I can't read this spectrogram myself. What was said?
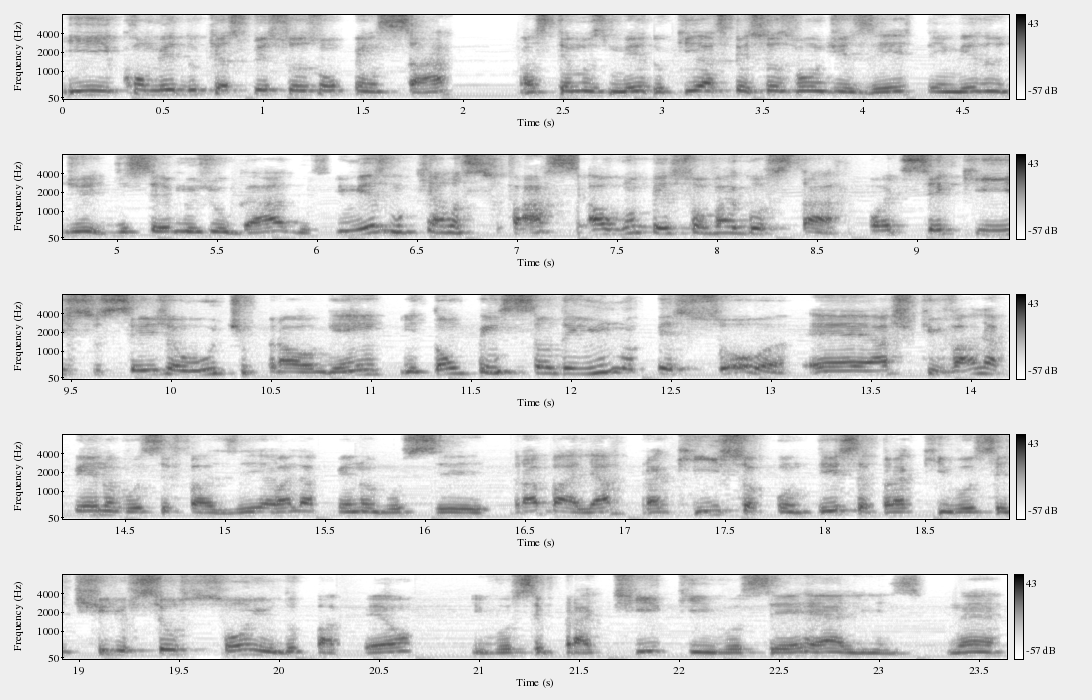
e com medo do que as pessoas vão pensar nós temos medo que as pessoas vão dizer, tem medo de, de sermos julgados. E mesmo que elas façam, alguma pessoa vai gostar. Pode ser que isso seja útil para alguém. Então, pensando em uma pessoa, é, acho que vale a pena você fazer, vale a pena você trabalhar para que isso aconteça, para que você tire o seu sonho do papel e você pratique e você realize, né?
